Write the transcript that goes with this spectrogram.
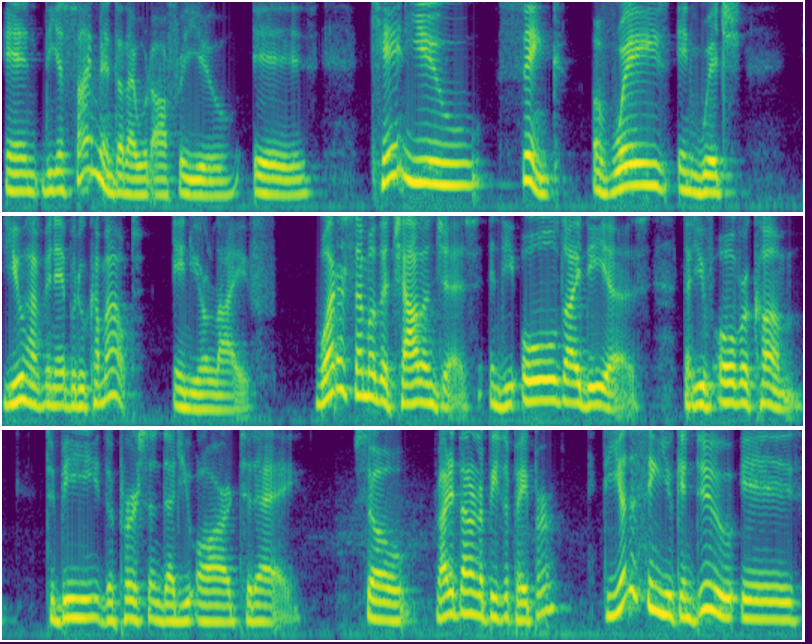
And the assignment that I would offer you is can you think of ways in which you have been able to come out in your life? What are some of the challenges and the old ideas that you've overcome to be the person that you are today? So, Write it down on a piece of paper. The other thing you can do is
